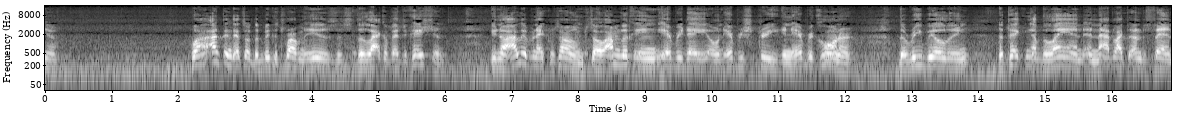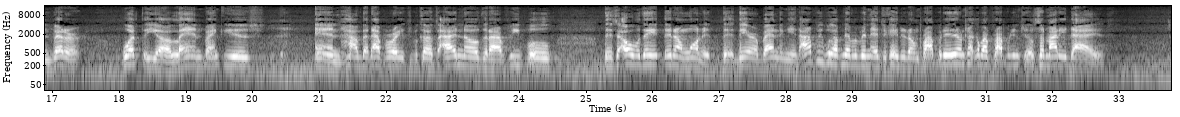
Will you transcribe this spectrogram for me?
Yeah. Well, I think that's what the biggest problem is, is the lack of education. You know, I live in Acres Home, so I'm looking every day on every street, in every corner, the rebuilding, the taking of the land, and I'd like to understand better what the uh, land bank is and how that operates because I know that our people they say, oh, they, they don't want it. They, they're abandoning it. Our people have never been educated on property. They don't talk about property until somebody dies.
